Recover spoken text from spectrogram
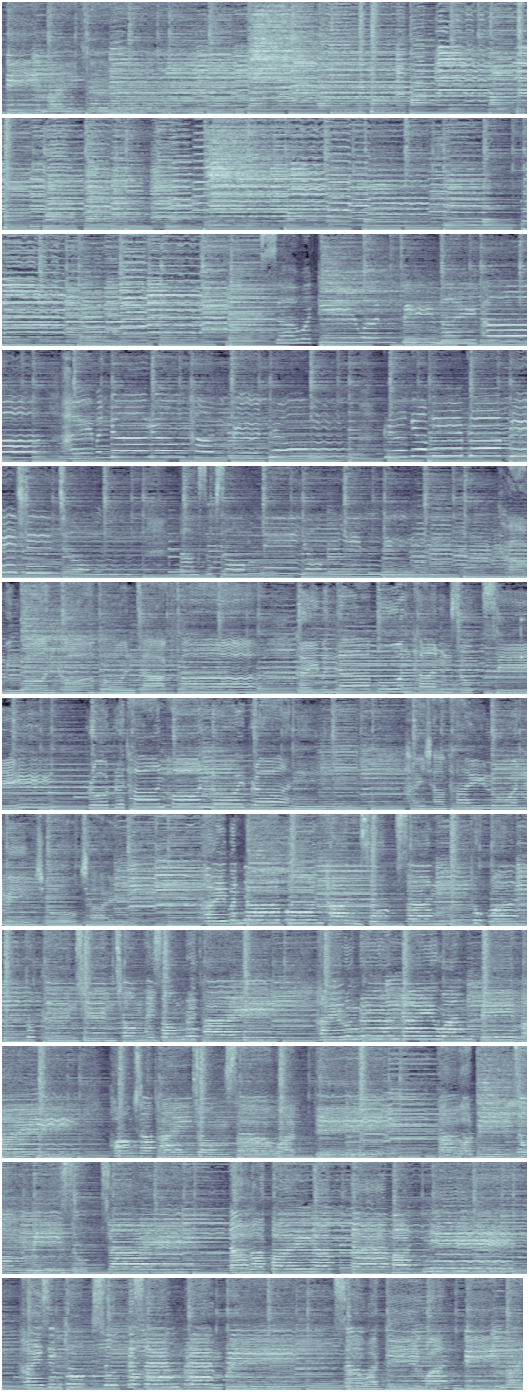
ปีใหม่พาให้บรรดาเราท่านรื่นรมเรือกยามดีแปรปรีชื่นชม ต่างสุขสมนิยมยินดี ข้าวิงวอนขอพรจากฟ้า ให้บรรดาปวงท่านสุขสีโปรดประทานพรโดยปราณาวไทยล้วนมีโชคชัย ให้บรรดาปวงท่านสุขสันต์ทุกวันทุกคืนชื่นชมให้สมฤทัย ให้รุ่งเรืองในวันปีใหม่พ้องชาวไทยจงสวัสดี กษมแปรมปรี สวัสดีวันปีใหม่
